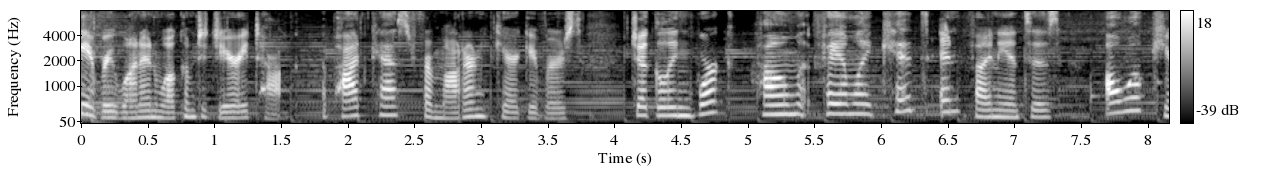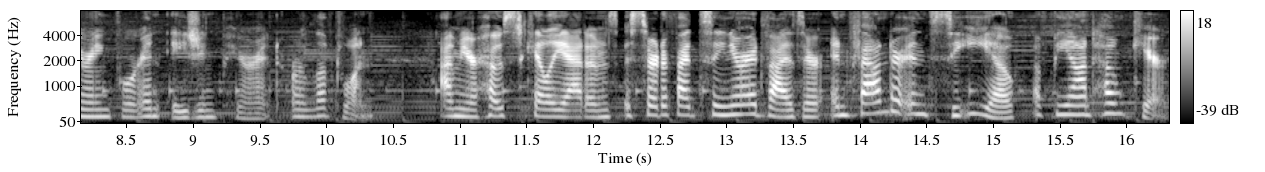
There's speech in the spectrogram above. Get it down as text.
Hey everyone, and welcome to JeriTalk, a podcast for modern caregivers juggling work, home, family, kids, and finances, all while caring for an aging parent or loved one. I'm your host, Kelly Adams, a certified senior advisor and founder and CEO of Beyond Home Care.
